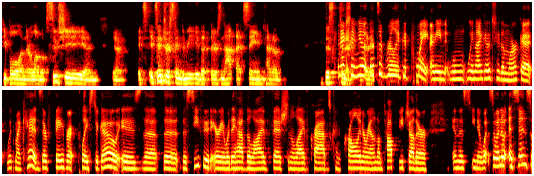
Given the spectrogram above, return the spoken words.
people and their love of sushi and, you know, it's, it's interesting to me that there's not that same kind of connection you know that's a really good point i mean when when i go to the market with my kids their favorite place to go is the the the seafood area where they have the live fish and the live crabs kind of crawling around on top of each other in this you know what so in a sense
